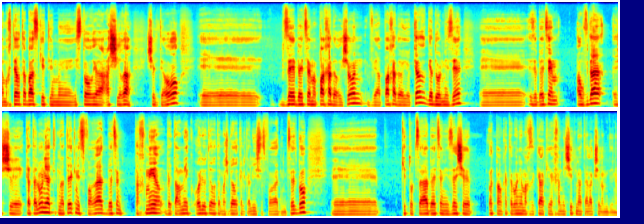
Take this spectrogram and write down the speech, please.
המחתרת הבסקית עם היסטוריה עשירה של טרור. זה בעצם הפחד הראשון, והפחד היותר גדול מזה, אה, זה בעצם העובדה שקטלוניה תתנתק מספרד, בעצם תחמיר ותעמיק עוד יותר את המשבר הכלכלי שספרד נמצאת בו, אה, כתוצאה בעצם מזה ש... עוד פעם, קטלוניה מחזיקה כחמישית מהתל"ג של המדינה.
